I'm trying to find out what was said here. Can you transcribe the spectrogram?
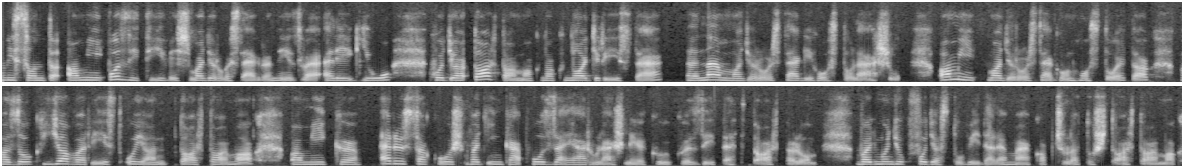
Viszont ami pozitív és Magyarországra nézve elég jó, hogy a tartalmaknak nagy része nem magyarországi hoztolású. Ami Magyarországon hoztoltak, azok javarészt olyan tartalmak, amik erőszakos, vagy inkább hozzájárulás nélkül közzétett tartalom, vagy mondjuk fogyasztóvédelemmel kapcsolatos tartalmak,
